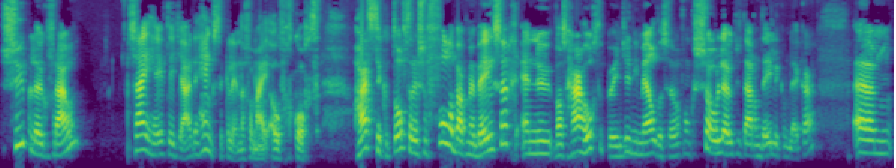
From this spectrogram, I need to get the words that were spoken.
Superleuke vrouw. Zij heeft dit jaar de hengstenkalender van mij overgekocht. Hartstikke tof, er is een volle bak mee bezig. En nu was haar hoogtepuntje, die meldde ze. Dat vond ik zo leuk, dus daarom deel ik hem lekker. Um,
